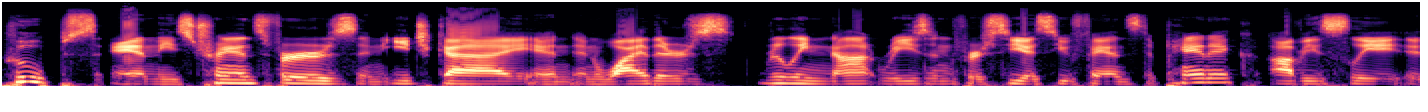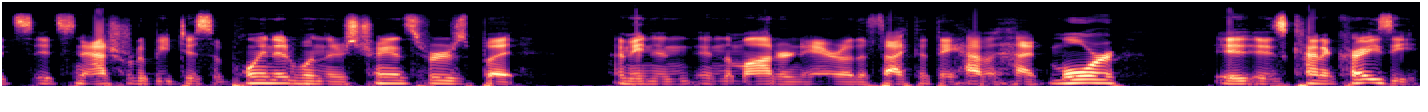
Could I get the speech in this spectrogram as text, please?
hoops and these transfers and each guy and, and why there's really not reason for CSU fans to panic. Obviously, it's it's natural to be disappointed when there's transfers, but I mean, in, in the modern era, the fact that they haven't had more is, is kind of crazy.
